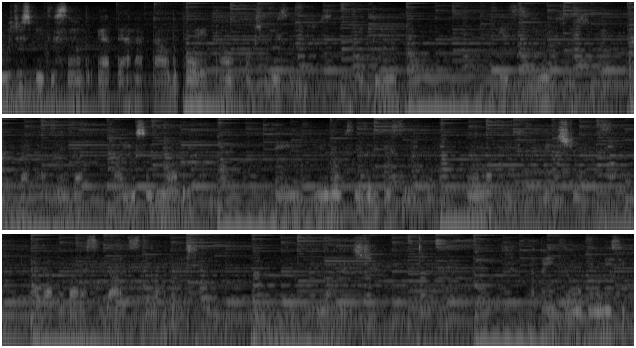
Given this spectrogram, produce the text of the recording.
Cruz do Espírito Santo é a terra natal do poeta Augusto dos Anjos e do exílios da fazenda Ailson de Nóbrega em 1985, ano atípico pelas chuvas que agradavam várias cidades do Nordeste. Do Nordeste. Até então, o município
